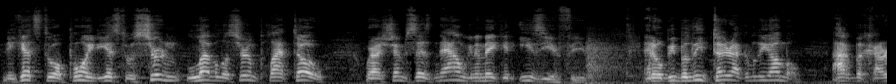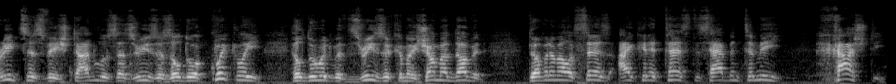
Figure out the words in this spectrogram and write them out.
and he gets to a point, he gets to a certain level, a certain plateau, where Hashem says, now I'm going to make it easier for you. And it'll be Belit Terak Yomo. Ach becharitzes v'ishtadlus azrizas. He'll do it quickly. He'll do it with zriza k'meishama David. David Amelech says, I can attest this happened to me. Chashti.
